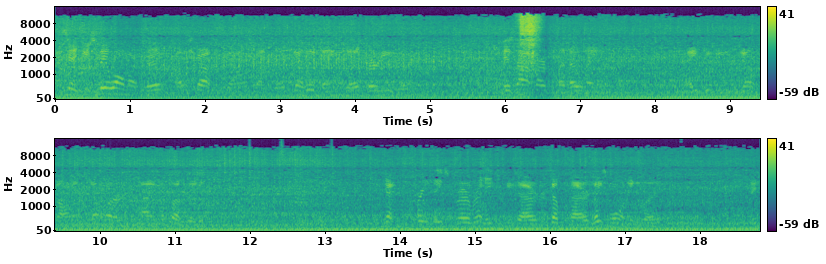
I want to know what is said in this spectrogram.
I said it used to be a Walmart truck. I was one. It's got hood it's per usual. It's not perfect no means. ATV jumped on it, don't work. Not even fuck with it. Got pretty decent rubber each few tires, or a couple tires, at least one anyway. These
